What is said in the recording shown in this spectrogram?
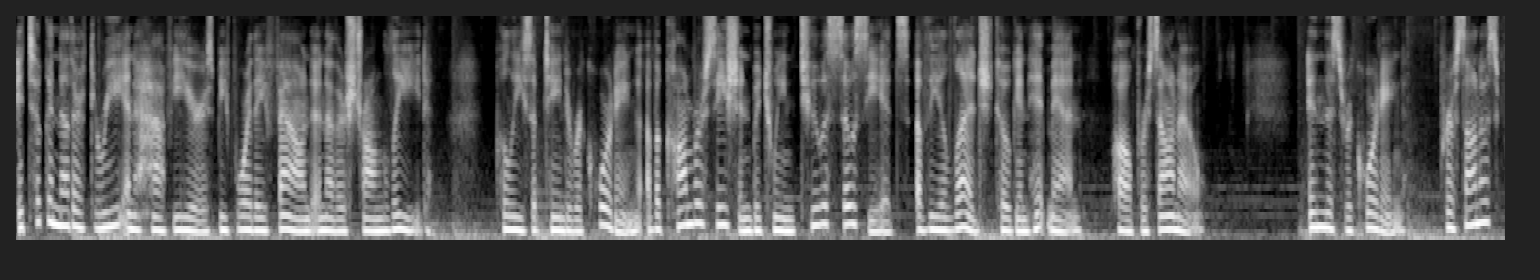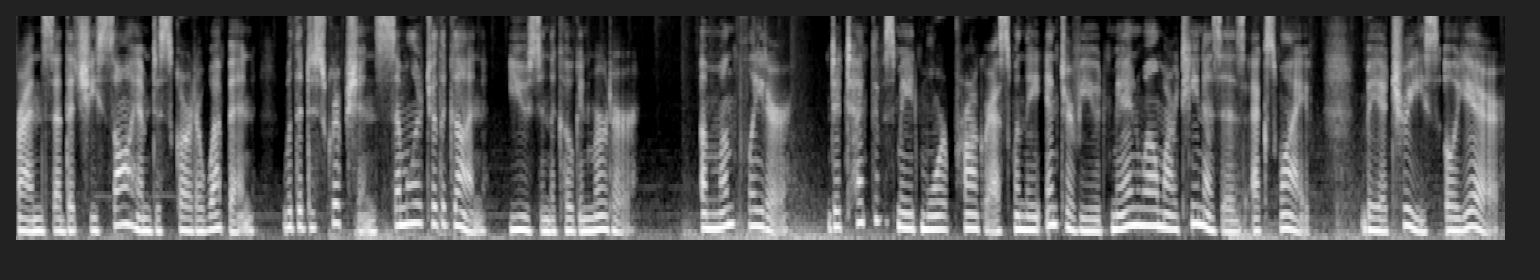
It took another three and a half years before they found another strong lead police obtained a recording of a conversation between two associates of the alleged Kogan hitman, Paul Prosano. In this recording, Prosano's friend said that she saw him discard a weapon with a description similar to the gun used in the Kogan murder. A month later, detectives made more progress when they interviewed Manuel Martinez's ex wife, Beatrice Oller.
